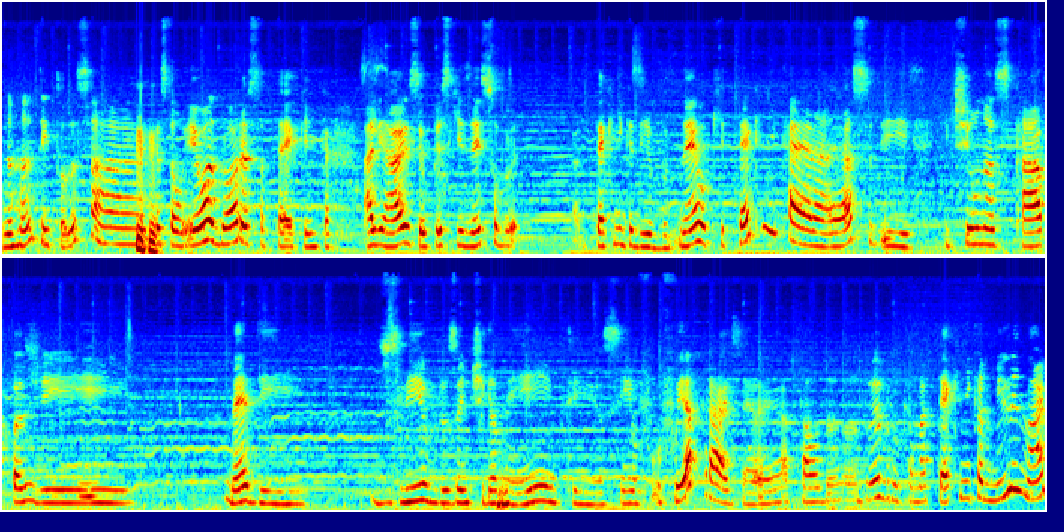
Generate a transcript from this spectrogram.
Aham, tem toda essa questão. Eu adoro essa técnica. Aliás, eu pesquisei sobre a técnica de, né, o que técnica era essa de que tinham nas capas de, né, de dos livros antigamente, assim, eu fu- fui, atrás, é a tal do, do Ebru, que é uma técnica milenar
